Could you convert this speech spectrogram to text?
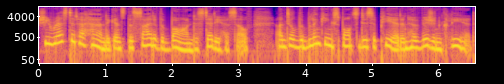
She rested her hand against the side of the barn to steady herself until the blinking spots disappeared and her vision cleared.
